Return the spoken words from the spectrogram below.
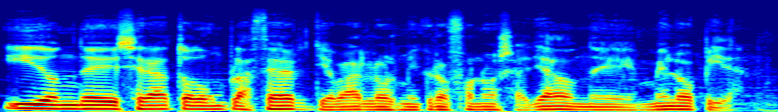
y donde será todo un placer llevar los micrófonos allá donde me lo pidan.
